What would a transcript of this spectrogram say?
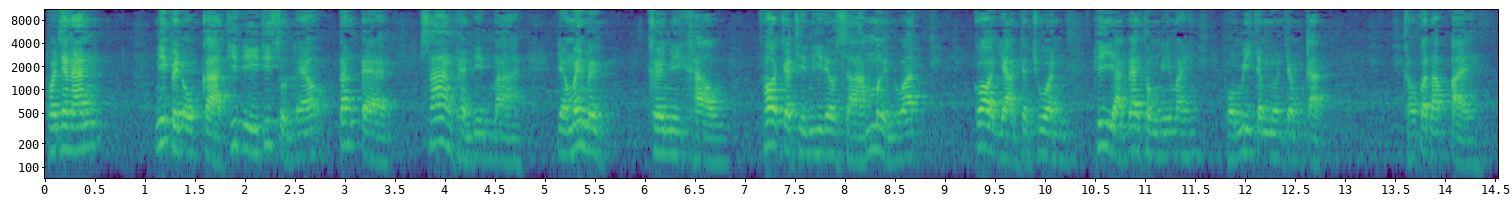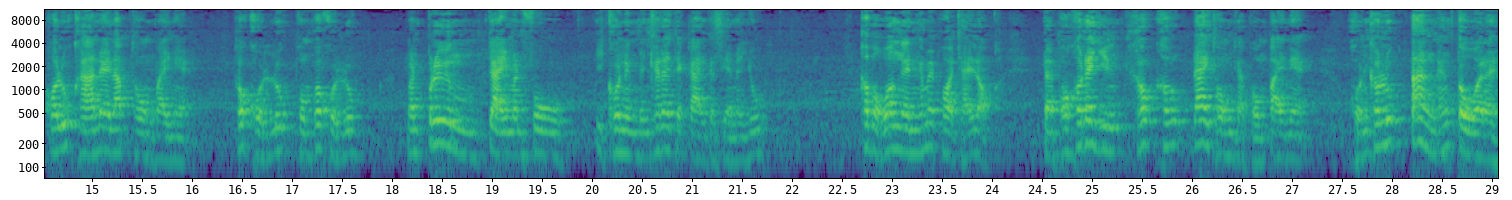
เพราะฉะนั้นนี่เป็นโอกาสที่ดีที่สุดแล้ว ตั้งแต่สร้างแผ่นดินมา ยังไม่เคยมีข่าวทอดกระถินทีเดียวสามหมื่นวัด ก็อยากจะชวนพี่อยากได้ตรงนี้ไหม ผมมีจำนวนจำกัด เขาก็รับไป พอลูกค้าได้รับธงไปเนี่ยเขาขนลุก ผมก็ขนลุก มันปลื้มใจมันฟู อีกคนหนึ่งเป็นข้าราชการเกษียณอายุเขาบอกว่าเงินเขาไม่พอใช้หรอก แต่พอเขาได้ยินเขาเขาได้ธงจากผมไปเนี่ย ขนเขาลุกตั้งทั้งตัวเลย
